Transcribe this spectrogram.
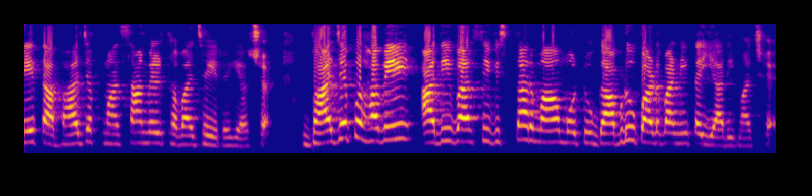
નેતા ભાજપમાં સામેલ થવા જઈ રહ્યા છે. ભાજપ હવે આદિવાસી વિસ્તારમાં મોટું ગાબડું પાડવાની તૈયારીમાં છે.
